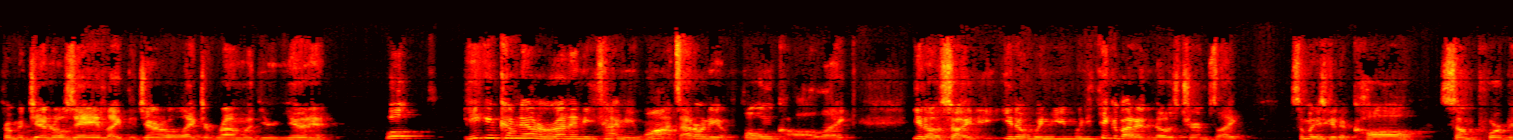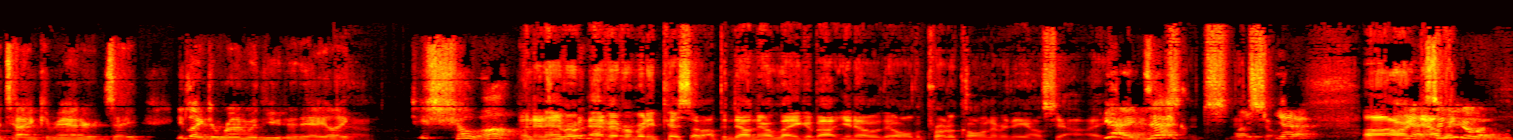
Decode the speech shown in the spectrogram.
from a general's aide, like the general would like to run with your unit. Well, he can come down and run anytime he wants. I don't need a phone call. Like, you know, so, I, you know, when you, when you think about it in those terms, like, somebody's going to call some poor battalion commander and say he'd like to run with you today. Like, yeah. just show up. And then have, have everybody piss up and down their leg about you know the, all the protocol and everything else. Yeah, I, yeah, exactly. It's, it's, it's like, yeah. Uh, all right, yeah, now, so that, you know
